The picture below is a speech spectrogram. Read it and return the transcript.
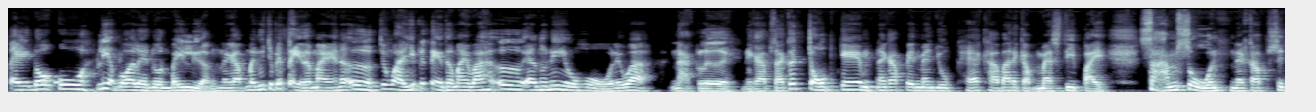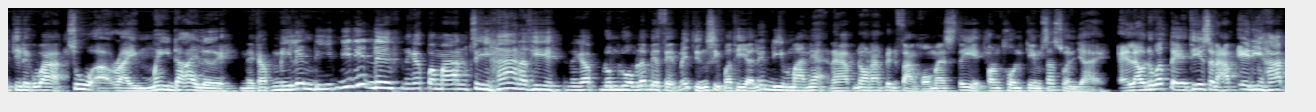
เตะโดกู เรียบร้อยเลยโดนใบเหลืองนะครับไม่รู้จะไปเตะทำไมนะเออจังหวะนี้ไปเตะทำไมวะเออแอนโทนีโอ้โหเรียกว่าหนักเลยนะครับสายก็จบเกมนะครับเป็นแมนยูแพ้คาบ้านกับแมสตี้ไป 3-0 นะครับชนิดที่เรียกว่าสู้อะไรไม่ได้เลยนะครับมีเล่นดีนิดๆนึงนะครับประมาณ 4-5 นาทีนะครับรวมๆแล้วเบสเสร็จไม่ถึง 10 นาทีเล่นดีประมาณเนี้ยนะครับนอกนั้นเป็นฝั่งของแมสตี้คอนโทรลเกมซะส่วนใหญ่ไอเรานึกว่าเตะที่สนามเอดีฮัต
